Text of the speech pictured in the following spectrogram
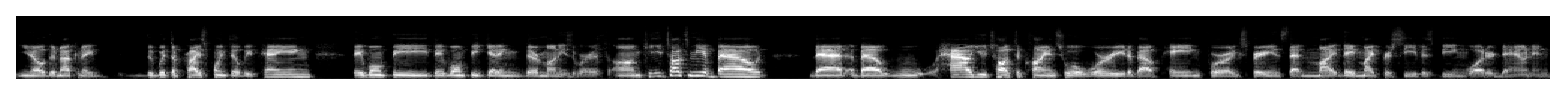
you know they're not going to with the price point they'll be paying, they won't be they won't be getting their money's worth. Um, can you talk to me about that about how you talk to clients who are worried about paying for an experience that might they might perceive as being watered down and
